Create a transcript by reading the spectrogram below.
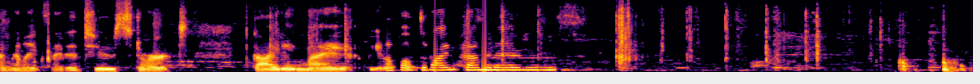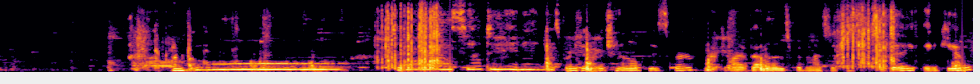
I'm really excited to start guiding my beautiful divine feminines. Please bring down the channel, please, for my divine feminines for the messages today. Thank you.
